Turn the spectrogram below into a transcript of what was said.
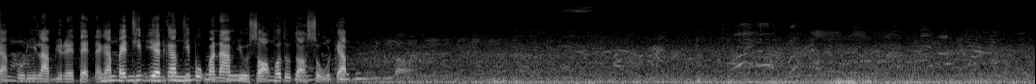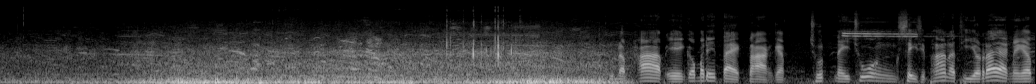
กับบุรีรัมย์ยูไนเต็ดนะครับ เป็นทีมเยือนครับที่บุกมานำอยู่ 2 ประตูต่อศูนย์ครับคุณภาพเองก็ไม่ได้แตกต่างกับชุดในช่วง 45 นาทีแรกนะครับ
